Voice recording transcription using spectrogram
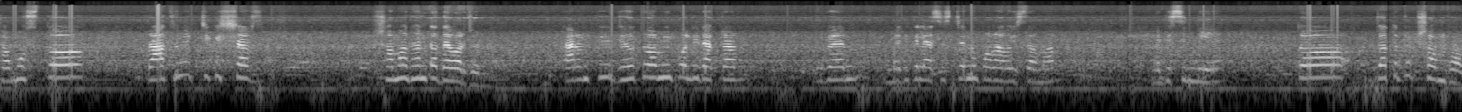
সমস্ত প্রাথমিক চিকিৎসার সমাধানটা দেওয়ার জন্য। কারণ কি, যেহেতু আমি পলি ডাক্তার ইভেন মেডিকেল অ্যাসিস্ট্যান্টও পড়া হয়েছে আমার মেডিসিন নিয়ে, তো যতটুকু সম্ভব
